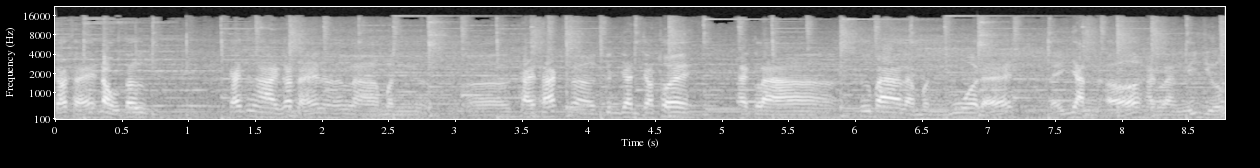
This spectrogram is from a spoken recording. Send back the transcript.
có thể đầu tư. Cái thứ hai có thể là mình khai thác kinh doanh cho thuê hoặc là thứ ba là mình mua để để dành ở hoặc là nghỉ dưỡng.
